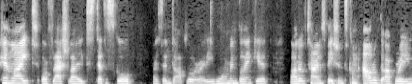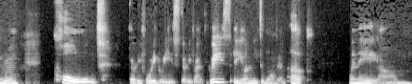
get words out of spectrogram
pen light or flashlight, stethoscope, I said Doppler already, warm and blanket. A lot of times patients come out of the operating room cold, 34 degrees, 35 degrees, and you're gonna need to warm them up when they um,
